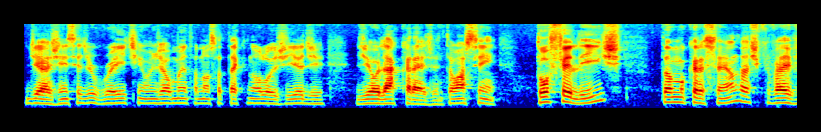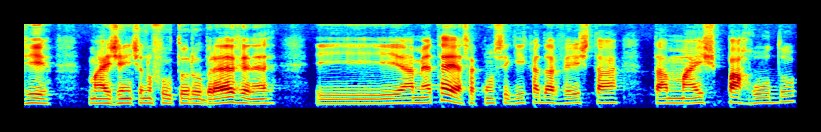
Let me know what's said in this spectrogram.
de agência de rating, onde aumenta a nossa tecnologia de, de olhar crédito. Então, assim, estou feliz, estamos crescendo, acho que vai vir mais gente no futuro breve, né? E a meta é essa, conseguir cada vez estar tá, tá mais parrudo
